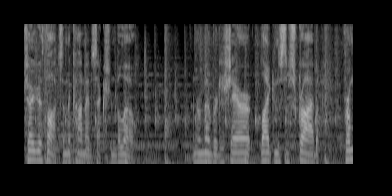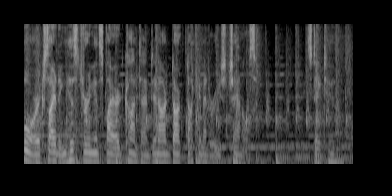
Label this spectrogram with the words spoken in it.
Share your thoughts in the comment section below. And remember to share, like, and subscribe for more exciting history inspired content in our Dark Documentaries channels. Stay tuned.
